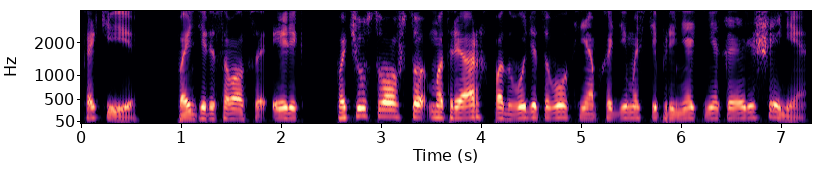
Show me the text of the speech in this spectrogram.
«Какие?» — поинтересовался Эрик, почувствовав, что матриарх подводит его к необходимости принять некое решение,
